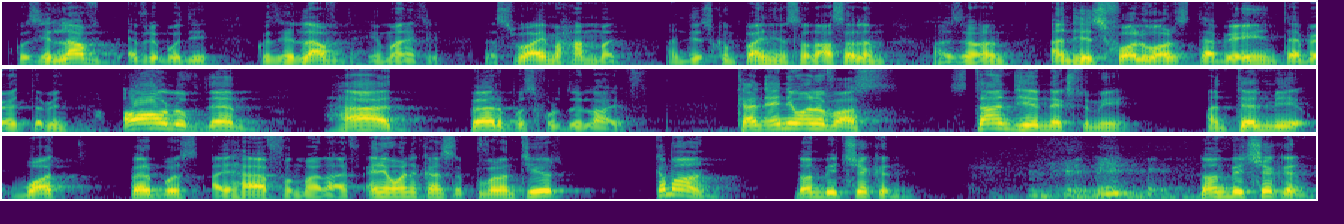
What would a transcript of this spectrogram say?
because he loved everybody, because he loved humanity. That's why Muhammad and his companions and his followers, tabi'in, tabi'at, tabi'in, all of them had purpose for their life. Can any one of us stand here next to me and tell me what purpose I have for my life? Anyone can volunteer? Come on, don't be chicken. don't be chicken.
